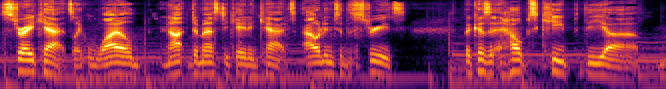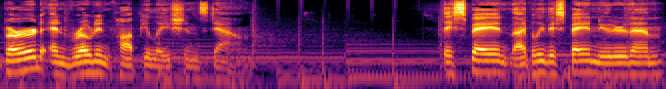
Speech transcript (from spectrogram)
stray cats, like wild, not domesticated cats, out into the streets because it helps keep the uh, bird and rodent populations down. They spay and I believe they spay and neuter them.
